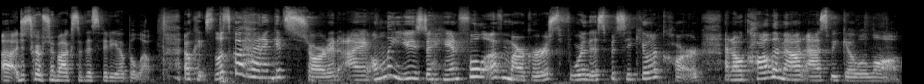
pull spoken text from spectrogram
uh, description box of this video below. Okay, so let's go ahead and get started. I only used a handful of markers for this particular card and I'll call them out as we go along.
